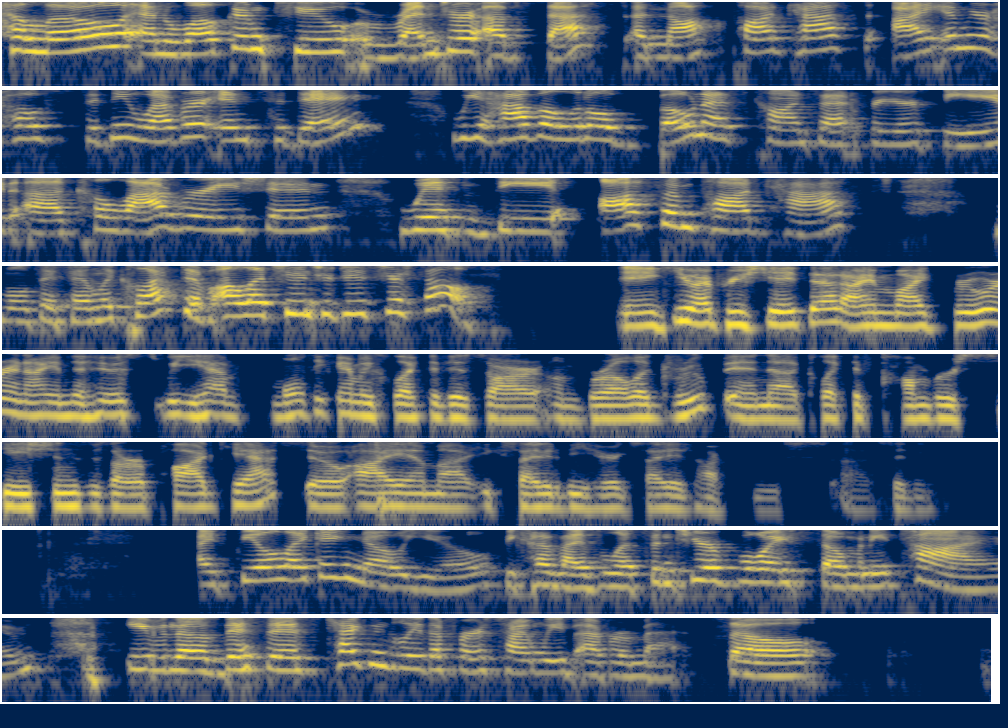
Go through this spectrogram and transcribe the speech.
Hello, and welcome to Renter Obsessed, a knock podcast. I am your host, Sydney Weber, and today we have a little bonus content for your feed a collaboration with the awesome podcast, Multifamily Collective. I'll let you introduce yourself. Thank you. I appreciate that. I'm Mike Brewer and I am the host. We have Multifamily Collective is our umbrella group and uh, Collective Conversations is our podcast. So I am uh, excited to be here, excited to talk to you, uh, Sydney. I feel like I know you because I've listened to your voice so many times, even though this is technically the first time we've ever met. So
